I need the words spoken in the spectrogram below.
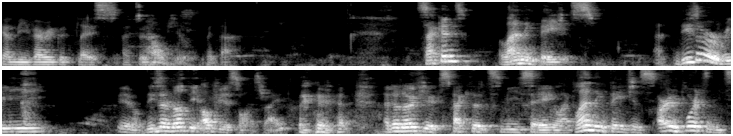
can be a very good place uh, to help you with that. Second, landing pages. These are really, you know, these are not the obvious ones, right? I don't know if you expected me saying like landing pages are important.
